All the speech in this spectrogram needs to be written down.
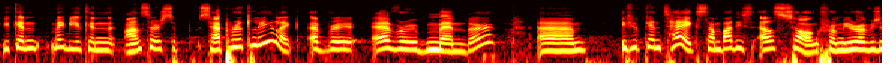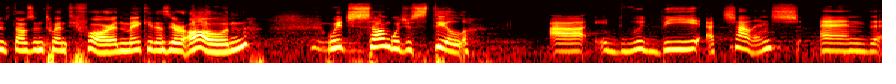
you can maybe you can answer sep- separately, like every every member. Um, if you can take somebody else song from Eurovision 2024 and make it as your own, which song would you steal? Uh, it would be a challenge and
